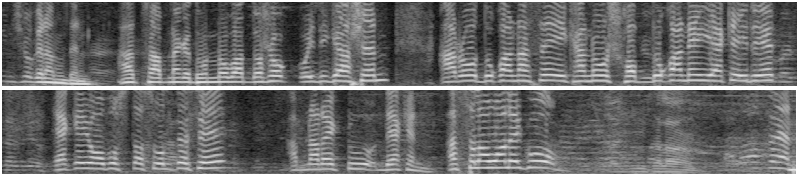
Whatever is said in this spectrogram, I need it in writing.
তিনশো গ্রাম দেন। আচ্ছা আপনাকে ধন্যবাদ। দর্শক ওইদিকে আসেন। আরও দোকান আছে এখানেও সব দোকানেই একই রেট একই অবস্থা চলতেছে। আপনারা একটু দেখেন। আসসালামু আলাইকুম। সালাম। ভালো আছেন?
